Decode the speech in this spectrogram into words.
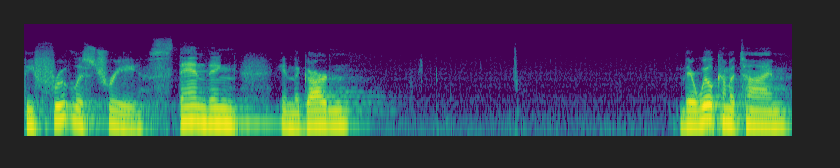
the fruitless tree standing in the garden, there will come a time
